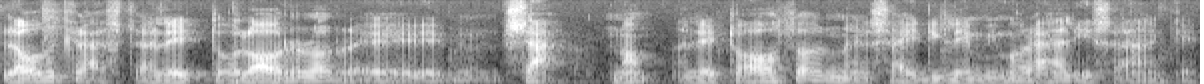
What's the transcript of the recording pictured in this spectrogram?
Lovecraft, ha letto l'horror, e sa No? Ha letto Hawthorne, sa i dilemmi morali, sa anche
